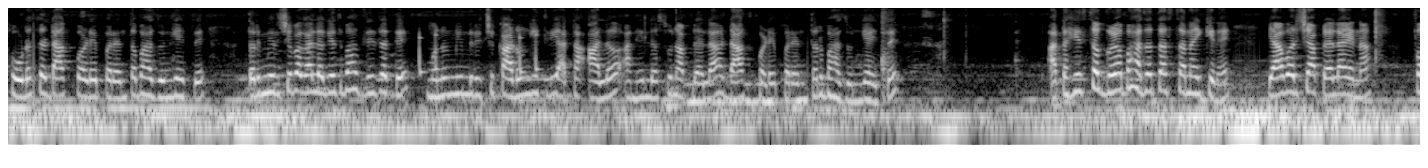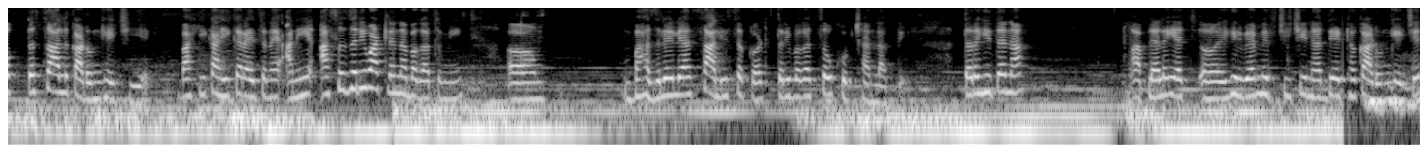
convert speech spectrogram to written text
थोडंसं डाग पडेपर्यंत भाजून घ्यायचे. तर मिरची बघा लगेच भाजली जाते. म्हणून मी मिरची काढून घेतली. आता आलं आणि लसूण आपल्याला डाग पडेपर्यंत भाजून घ्यायचे. आता हे सगळं भाजत असताना की नाही यावरची आपल्याला आहे ना फक्त साल काढून घ्यायची आहे. बाकी काही करायचं नाही. आणि असं जरी वाटलं ना बघा तुम्ही भाजलेल्या साली सकट तरी बघा चव खूप छान लागते. तर इथं ना आपल्याला या हिरव्या मिरचीची ना देठ काढून घ्यायचे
